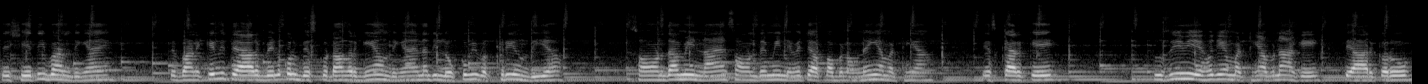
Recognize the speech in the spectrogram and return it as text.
ਤੇ ਛੇਤੀ ਬਣਦੀਆਂ ਹੈ ਤੇ ਬਣ ਕੇ ਵੀ ਤਿਆਰ ਬਿਲਕੁਲ ਬਿਸਕੁਟਾਂ ਵਰਗੀਆਂ ਹੁੰਦੀਆਂ, ਇਹਨਾਂ ਦੀ ਲੁੱਕ ਵੀ ਵੱਖਰੀ ਹੁੰਦੀ ਆ। ਸੌਣ ਦਾ ਮਹੀਨਾ ਹੈ ਸੌਣ ਦੇ ਮਹੀਨੇ ਵਿੱਚ ਆਪਾਂ ਬਣਾਉਣਾ ਹੀ ਆ ਮੱਠੀਆਂ। ਇਸ ਕਰਕੇ ਤੁਸੀਂ ਵੀ ਇਹੋ ਜਿਹੀਆਂ ਮੱਠੀਆਂ ਬਣਾ ਕੇ ਤਿਆਰ ਕਰੋ।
